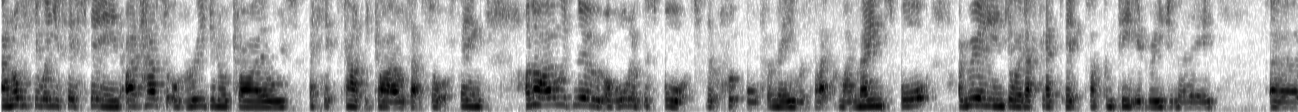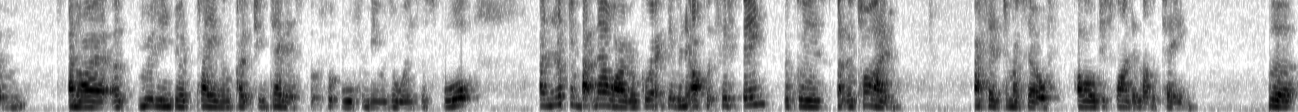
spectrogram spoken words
And obviously, when you're 15, I'd have sort of regional trials, Essex County trials, that sort of thing. And I always knew of all of the sports that football for me was like my main sport. I really enjoyed athletics. I competed regionally. Um, and I uh, really enjoyed playing and coaching tennis, but football for me was always the sport. And looking back now, I regret giving it up at 15 because at the time I said to myself, I'll just find another team. But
